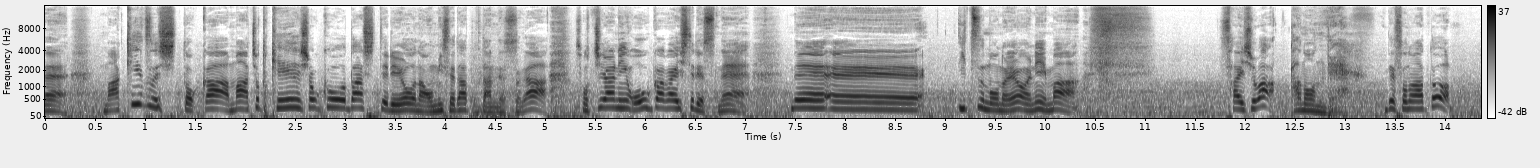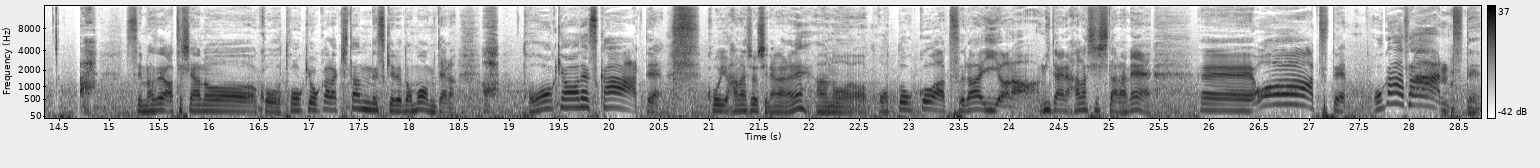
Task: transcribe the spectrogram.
ええ、巻き寿司とか、まあ、ちょっと軽食を出しているようなお店だったんですがそちらにお伺いしてですねで、えー、いつものようにまあ最初は頼んででその後あすいません、私、あのこう東京から来たんですけれどもみたいな、あ東京ですかって、こういう話をしながらね、あの男はつらいよなみたいな話したらね、えー、おーっつって、お母さんっつって、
